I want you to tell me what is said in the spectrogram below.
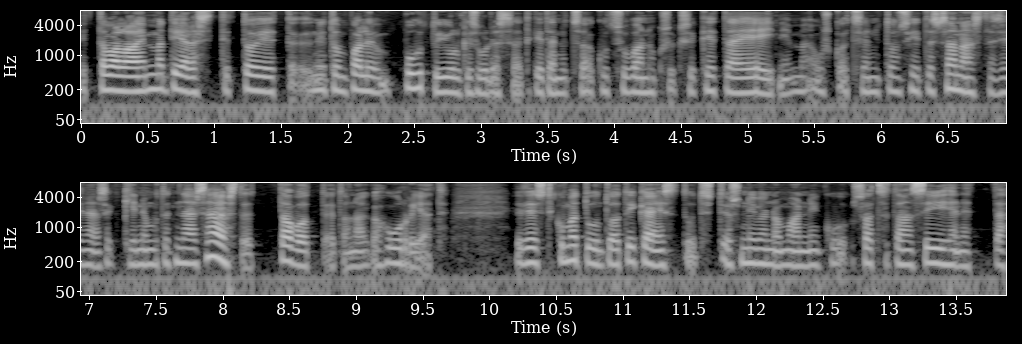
että tavallaan en mä tiedä sitten toi, että nyt on paljon puhuttu julkisuudessa, että ketä nyt saa kutsua vanhukseksi ja ketä ei, niin mä uskon, että se nyt on siitä sanasta sinänsä kiinni, mutta että nämä säästötavoitteet on aika hurjat. Ja tietysti kun mä tuun tuolta ikäinstituutista, jos nimenomaan niin satsataan siihen, että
